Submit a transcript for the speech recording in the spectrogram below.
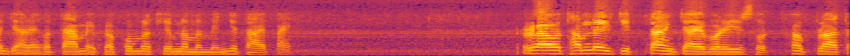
มันจะอะไรก็ตามไม่ประคมประเค็มนะมันเหม็นจะตายไป เราทำด้วยจิตตั้งใจบริสุทธิ์เพราะปรารถ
